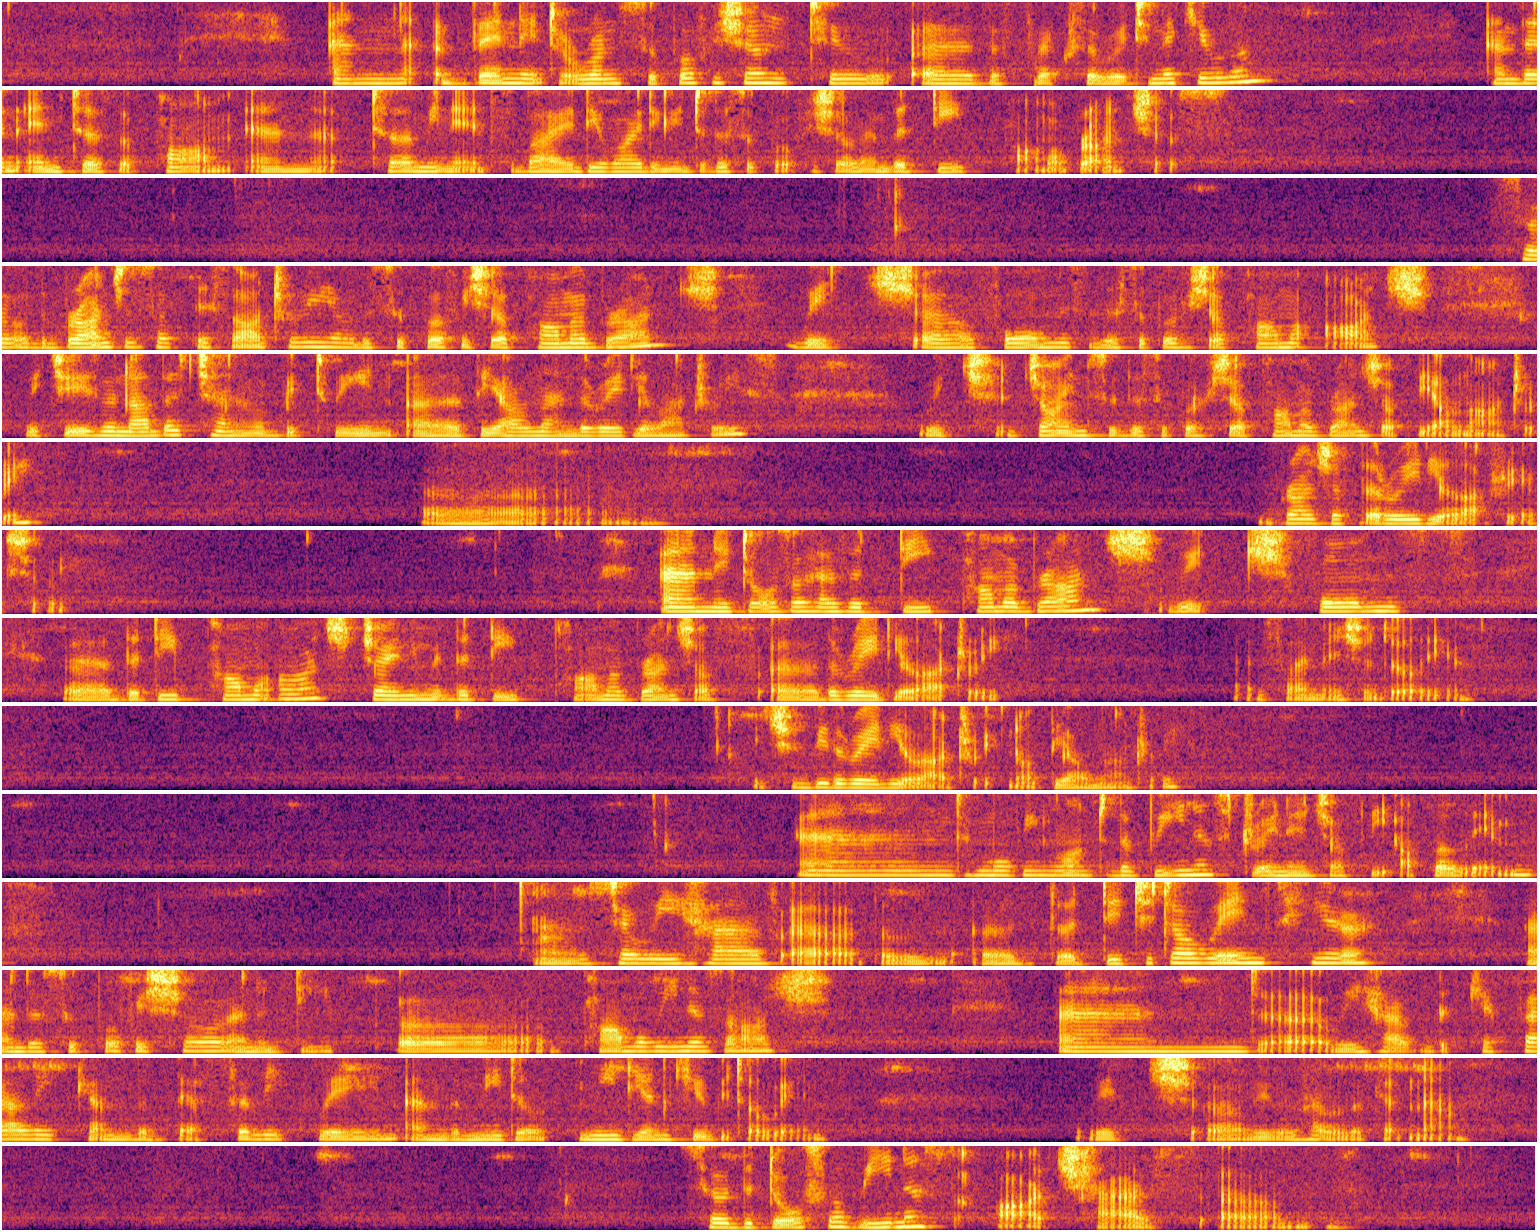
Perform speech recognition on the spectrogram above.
and then it runs superficial to uh, the flexor retinaculum and then enters the palm and terminates by dividing into the superficial and the deep palmar branches. So the branches of this artery are the superficial palmar branch, which uh, forms the superficial palmar arch, which is another channel between uh, the ulna and the radial arteries, which joins with the superficial palmar branch of the ulnar artery. Uh, branch of the radial artery actually and it also has a deep palmar branch which forms uh, the deep palmar arch joining with the deep palmar branch of uh, the radial artery as I mentioned earlier. It should be the radial artery not the ulnar artery. And moving on to the venous drainage of the upper limb uh, so we have uh, the, uh, the digital veins here and a superficial and a deep uh, venous arch and we have the cephalic and the basilic vein and the medial, median cubital vein which we will have a look at now. So the dorsal venous arch has um,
